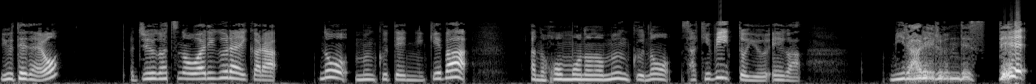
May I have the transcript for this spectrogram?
言うてだよ。10月の終わりぐらいからのムンク展に行けば、あの本物のムンクの叫びという絵が見られるんですって。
